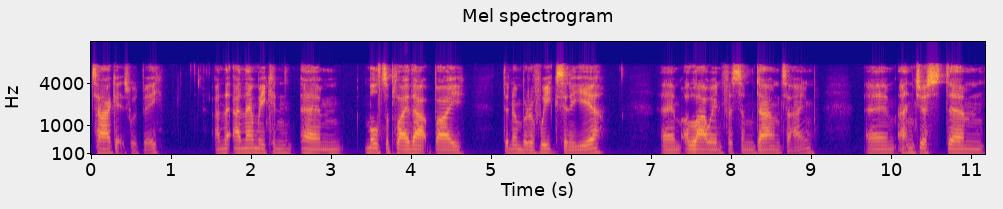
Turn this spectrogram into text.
targets would be. And and then we can um, multiply that by the number of weeks in a year, um, allowing for some downtime, and just and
